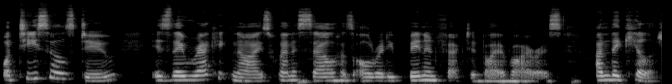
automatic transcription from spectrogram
What T cells do is they recognize when a cell has already been infected by a virus and they kill it,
